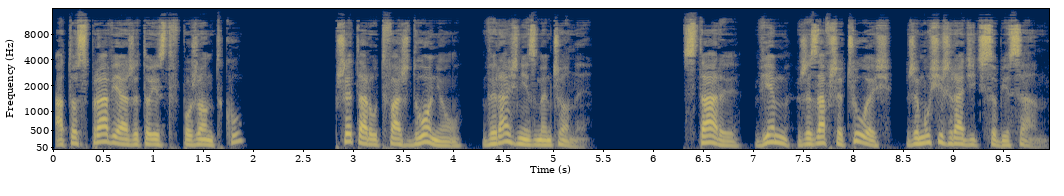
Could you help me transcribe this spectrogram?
A to sprawia, że to jest w porządku? Przetarł twarz dłonią, wyraźnie zmęczony. Stary, wiem, że zawsze czułeś, że musisz radzić sobie sam.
